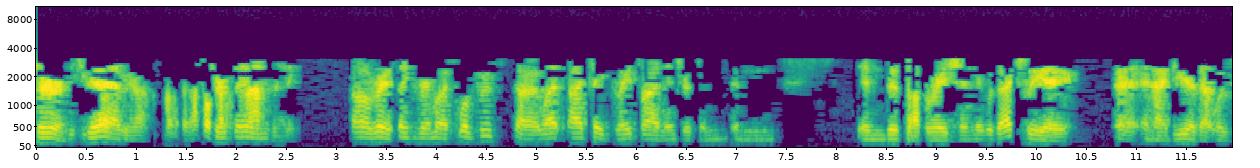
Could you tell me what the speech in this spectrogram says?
sure. That you yeah. Have I thought sure thing. Oh, great. Thank you very much. Well, food, uh, I take great pride and interest in, in in this operation. It was actually a, a an idea that was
